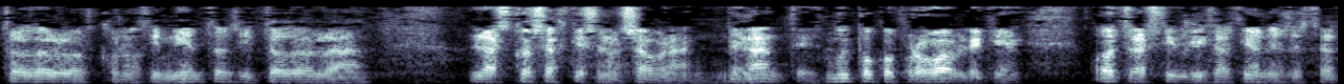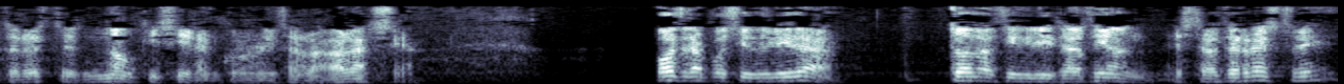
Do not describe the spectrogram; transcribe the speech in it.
todos los conocimientos y todas las cosas que se nos abran delante. Es muy poco probable que otras civilizaciones extraterrestres no quisieran colonizar la galaxia. Otra posibilidad, toda civilización extraterrestre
